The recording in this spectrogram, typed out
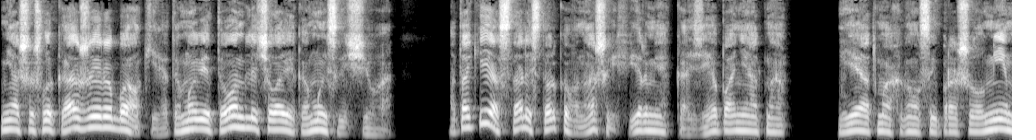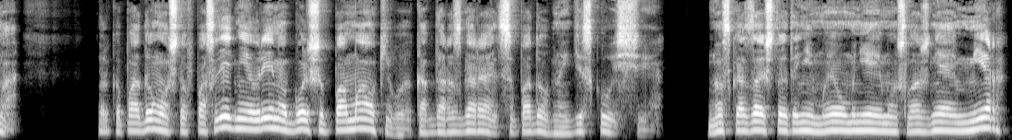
Не о шашлыках же и рыбалке. Это мавитон для человека мыслящего. А такие остались только в нашей фирме. Козе понятно. Я отмахнулся и прошел мимо — только подумал, что в последнее время больше помалкиваю, когда разгораются подобные дискуссии. Но сказать, что это не мы умнее и усложняем мир,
